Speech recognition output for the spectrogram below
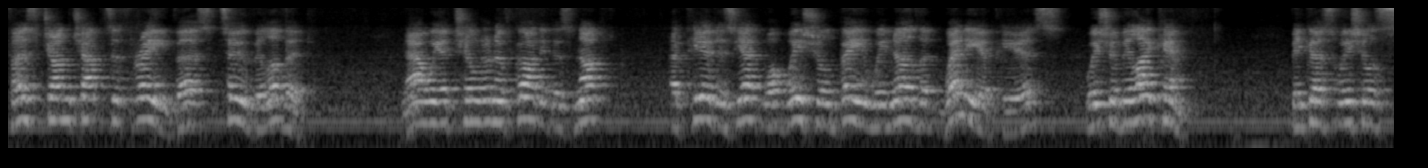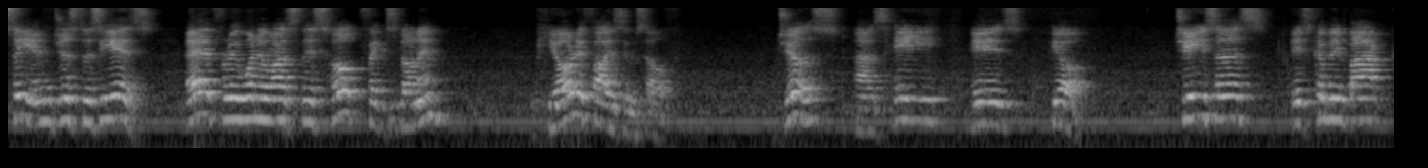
1 John chapter 3, verse 2, Beloved, now we are children of God. It has not appeared as yet what we shall be. We know that when he appears, we shall be like him, because we shall see him just as he is. Everyone who has this hope fixed on him purifies himself, just as he is pure. Jesus is coming back,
